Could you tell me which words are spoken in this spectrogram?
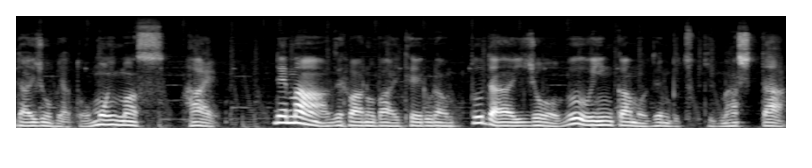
大丈夫やと思います。はい。でまあゼファーの場合テールランプ大丈夫。ウインカーも全部つきました。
